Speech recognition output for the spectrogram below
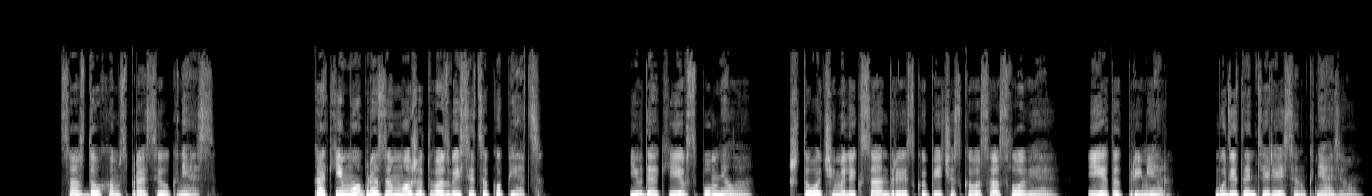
— со вздохом спросил князь. «Каким образом может возвыситься купец?» Евдокия вспомнила, что отчим Александра из купеческого сословия, и этот пример будет интересен князю.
